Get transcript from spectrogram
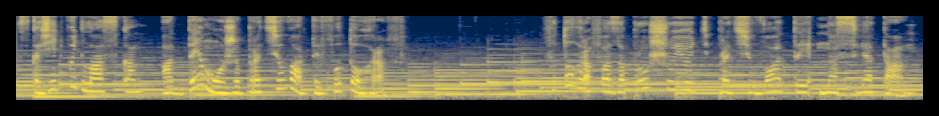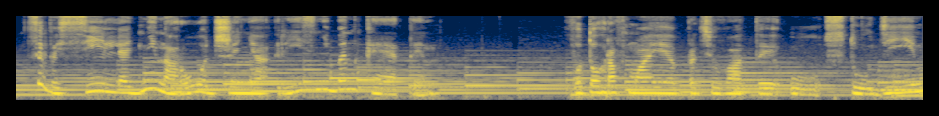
Скажіть, будь ласка, а де може працювати фотограф? Фотографа запрошують працювати на свята. Це весілля, дні народження, різні бенкети. Фотограф має працювати у студії.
